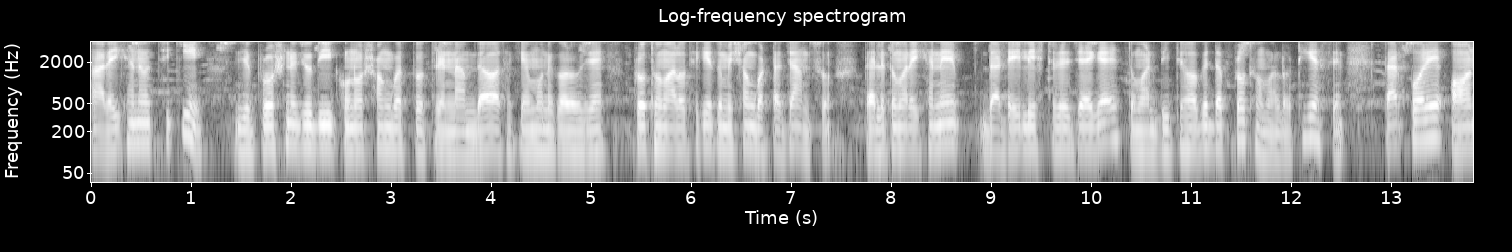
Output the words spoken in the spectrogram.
আর এইখানে হচ্ছে কি, যে প্রশ্নে যদি কোনো সংবাদপত্রের নাম দেওয়া থাকে, মনে করো যে প্রথম আলো থেকে তুমি সংবাদটা জানছো, তাহলে তোমার এখানে দ্য ডেইলি স্টারের জায়গায় তোমার দিতে হবে দ্য প্রথম আলো, ঠিক আছে? তারপরে on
